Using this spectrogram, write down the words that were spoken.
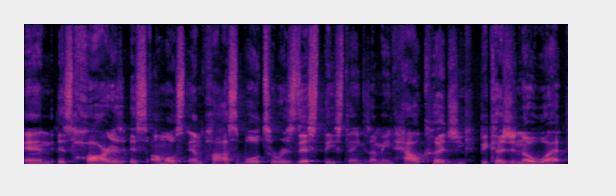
and it's hard it's almost impossible to resist these things i mean how could you because you know what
